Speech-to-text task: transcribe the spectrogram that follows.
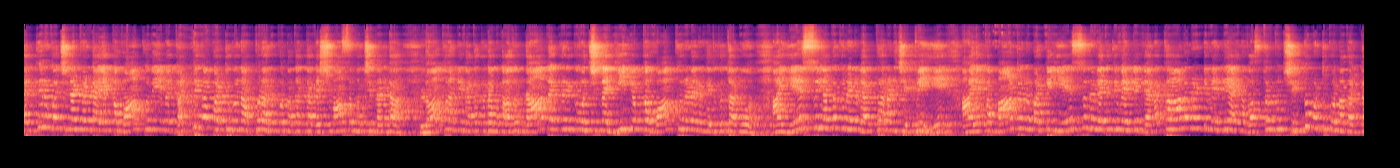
దగ్గరకు వచ్చినటువంటి ఆ యొక్క వాక్కుని ఆమె గట్టిగా పట్టుకుని అప్పుడు అనుకున్నదంట విశ్వాసం వచ్చిందంట. లోకాన్ని వెతకడం కాదు నా దగ్గరకు వచ్చిన ఈ యొక్క వాక్కును నేను వెతుకుతాను. ఆ యేసు ఎంతకు నేను వెళ్తానని చెప్పి ఆ యొక్క మాటను బట్టి యేసును వెతికి వెళ్ళి వెనకాలను వెళ్ళి ఆయన వస్త్రపు చెంగు ముట్టుకున్నదంట.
